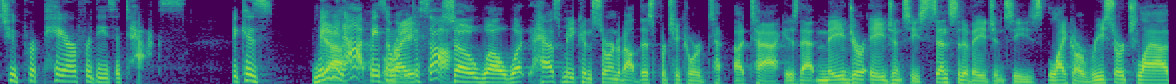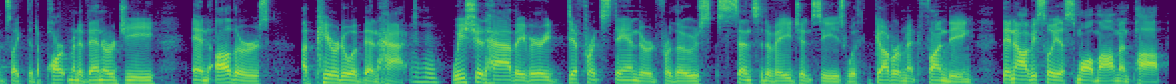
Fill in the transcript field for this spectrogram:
to prepare for these attacks? Because Maybe Yeah, not, based on what we just saw. So, well, what has me concerned about this particular ta- attack is that major agencies, sensitive agencies like our research labs, like the Department of Energy and others, appear to have been hacked. Mm-hmm. We should have a very different standard for those sensitive agencies with government funding than obviously a small mom and pop.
